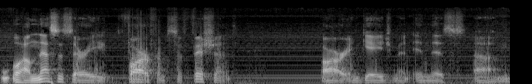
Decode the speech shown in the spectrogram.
while necessary, far from sufficient our engagement in this, um,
